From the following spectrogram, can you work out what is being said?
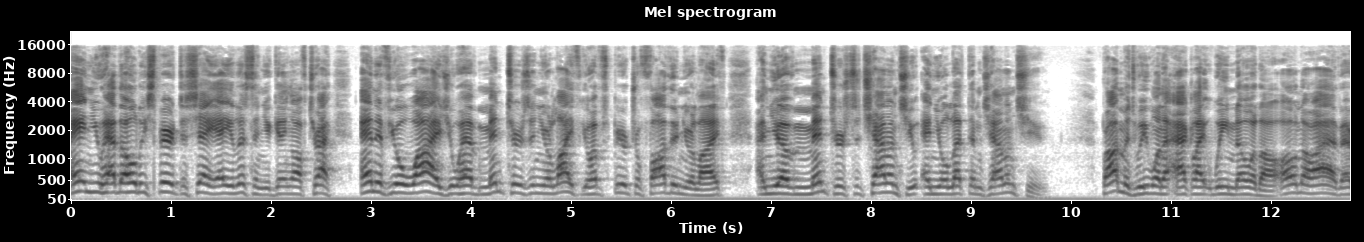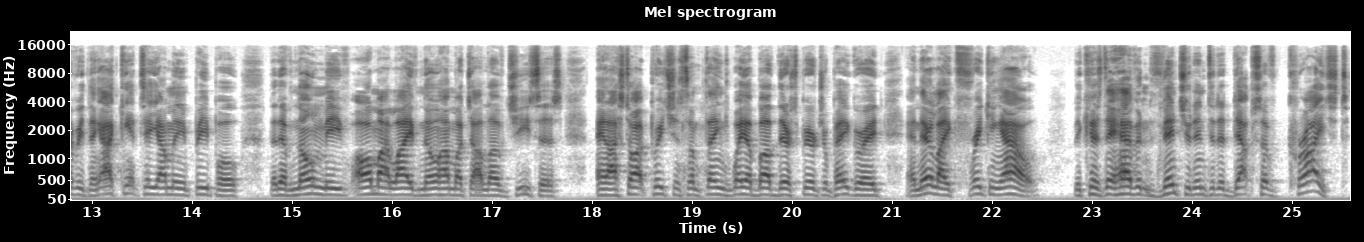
And you have the Holy Spirit to say, hey, listen, you're getting off track. And if you're wise, you'll have mentors in your life. You'll have spiritual father in your life, and you have mentors to challenge you, and you'll let them challenge you. Problem is, we want to act like we know it all. Oh, no, I have everything. I can't tell you how many people that have known me all my life know how much I love Jesus. And I start preaching some things way above their spiritual pay grade, and they're like freaking out because they haven't ventured into the depths of Christ.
